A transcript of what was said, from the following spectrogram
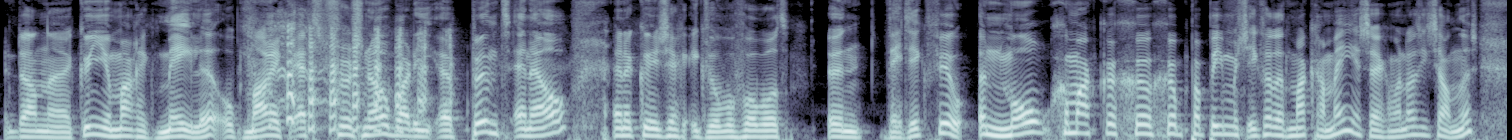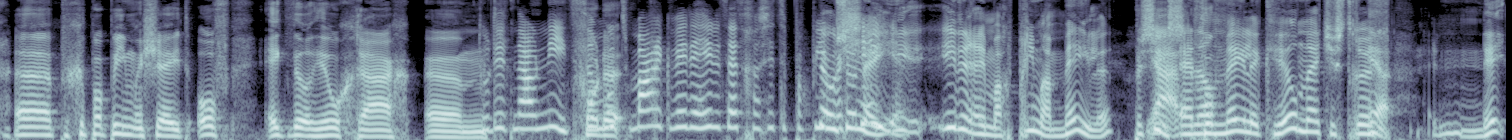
Dan kun je Mark mailen op mark.trustnobody.nl En dan kun je zeggen, ik wil bijvoorbeeld een, weet ik veel, een mol gemakkelijk ge, ge- Ik wil het macramé zeggen, maar dat is iets anders. Eh gepapiermacheerd. Of ik wil heel graag... ehm, Doe dit nou niet. Dan de- moet Mark weer de hele tijd gaan zitten papier Jo, zo nee, macheën. i- iedereen mag prima mailen. precies. Ja, En dan mail ik heel netjes terug. Ja. Nee.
